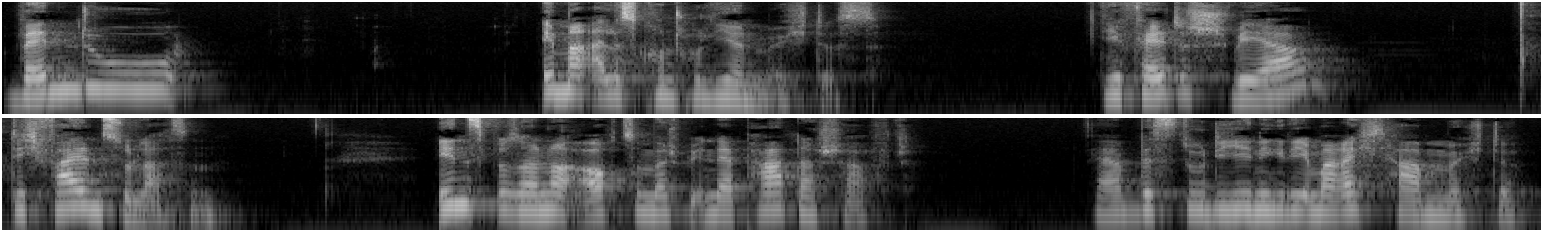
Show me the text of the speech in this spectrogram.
wenn du immer alles kontrollieren möchtest. Dir fällt es schwer, dich fallen zu lassen. Insbesondere auch zum Beispiel in der Partnerschaft. Ja, bist du diejenige, die immer Recht haben möchte?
